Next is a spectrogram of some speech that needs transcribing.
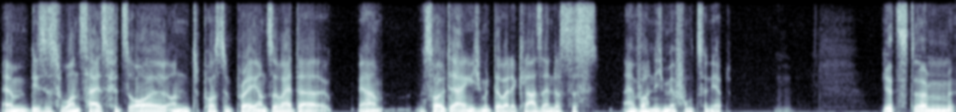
ähm, dieses One Size Fits All und Post and Pray und so weiter, ja, sollte eigentlich mittlerweile klar sein, dass das einfach nicht mehr funktioniert. Jetzt ähm,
